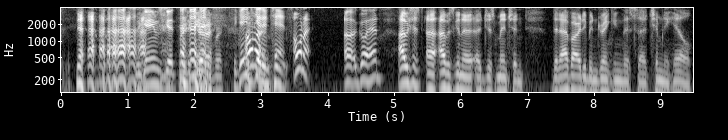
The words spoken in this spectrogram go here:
the games get pretty good. The games get intense. I want to uh, go ahead. I was just uh, I was gonna uh, just mention that I've already been drinking this uh, Chimney Hill,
